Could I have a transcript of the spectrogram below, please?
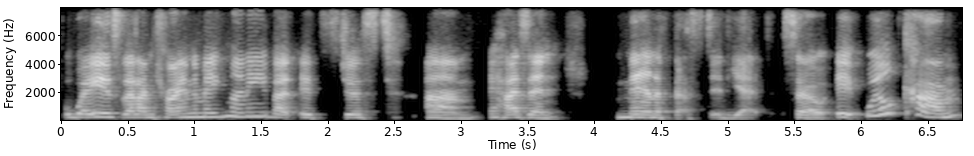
ways that I'm trying to make money, but it's just um it hasn't manifested yet. So it will come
